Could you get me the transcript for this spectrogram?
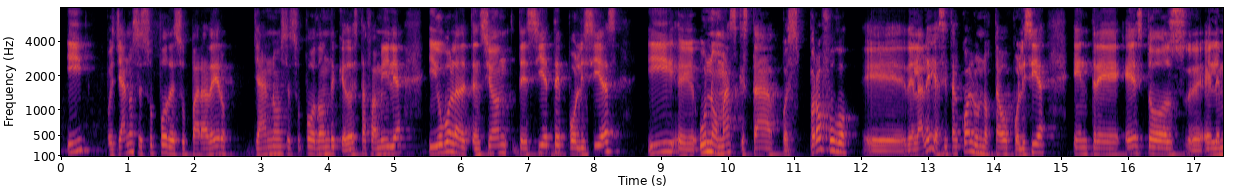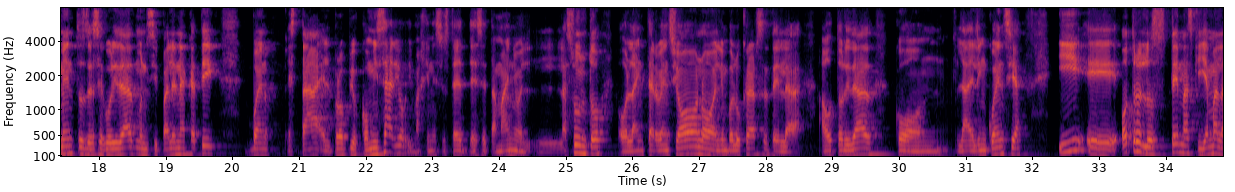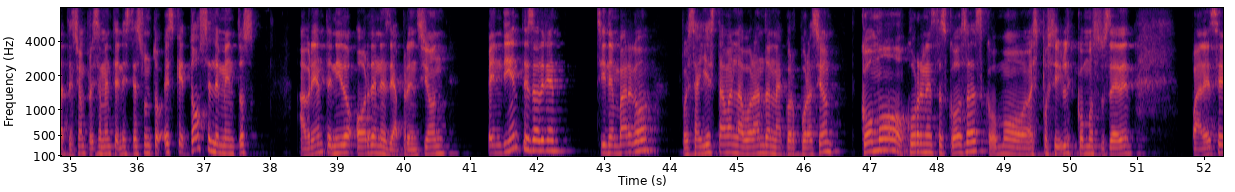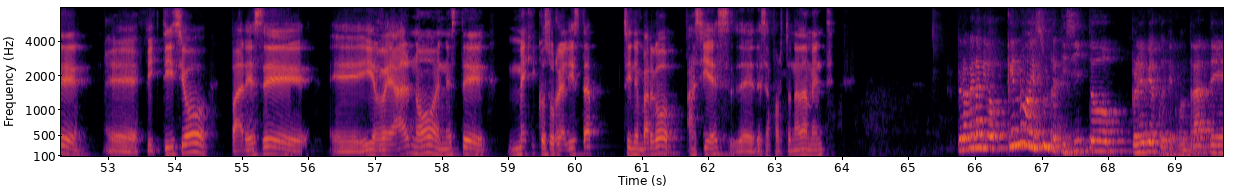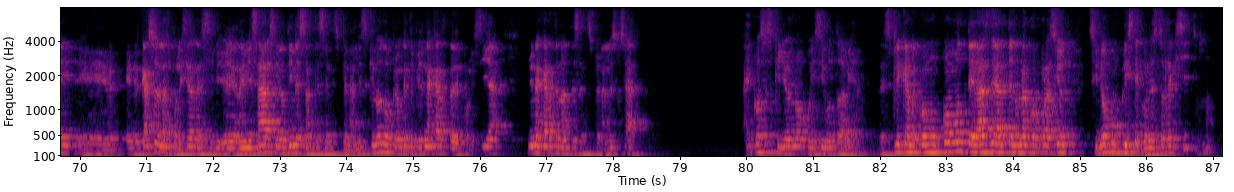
y pues ya no se supo de su paradero, ya no se supo dónde quedó esta familia y hubo la detención de siete policías y eh, uno más que está pues prófugo eh, de la ley, así tal cual, un octavo policía. Entre estos eh, elementos de seguridad municipal en Acatic, bueno, está el propio comisario, imagínese usted de ese tamaño el, asunto, o la intervención o el involucrarse de la autoridad con la delincuencia. Y eh, otro de los temas que llama la atención precisamente en este asunto es que dos elementos habrían tenido órdenes de aprehensión pendientes, Adrián. Sin embargo, pues ahí estaban laborando en la corporación. ¿Cómo ocurren estas cosas? ¿Cómo es posible? ¿Cómo suceden? Parece eh, ficticio, parece eh, irreal, ¿no? En este México surrealista. Sin embargo, así es, desafortunadamente. Pero a ver, amigo, ¿qué no es un requisito previo a que te contraten, eh, en el caso de las policías, revisar si no tienes antecedentes penales? ¿Qué no es lo peor que te pide una carta de policía y una carta no antecedentes penales? O sea, hay cosas que yo no coincido todavía. Explícame cómo, cómo te das de alta en una corporación si no cumpliste con estos requisitos, ¿no?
